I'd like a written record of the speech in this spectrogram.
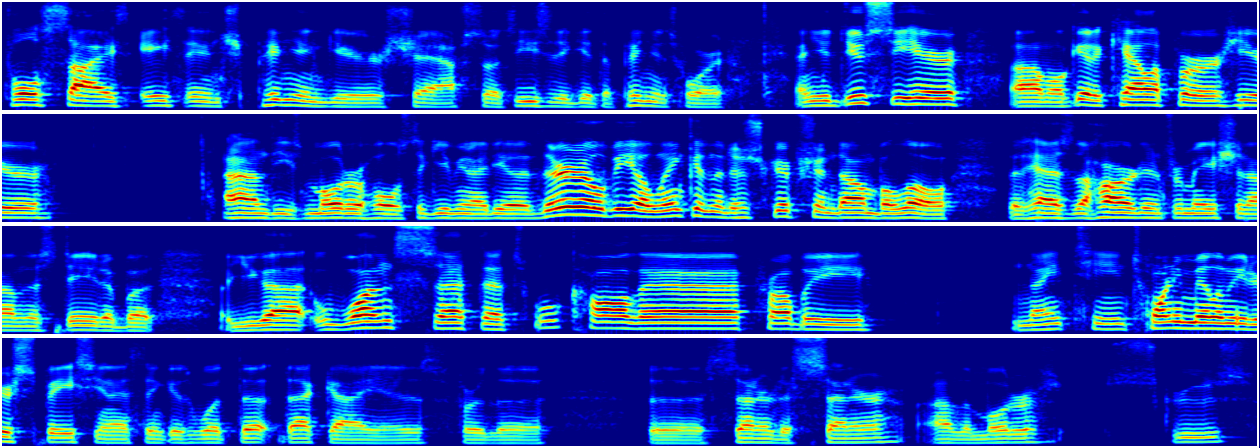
full size eighth inch pinion gear shaft, so it's easy to get the pinions for it. And you do see here, um, I'll get a caliper here on these motor holes to give you an idea. There will be a link in the description down below that has the hard information on this data, but you got one set that's, we'll call that probably 19, 20 millimeter spacing, I think is what that, that guy is for the, the center to center on the motor screws.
